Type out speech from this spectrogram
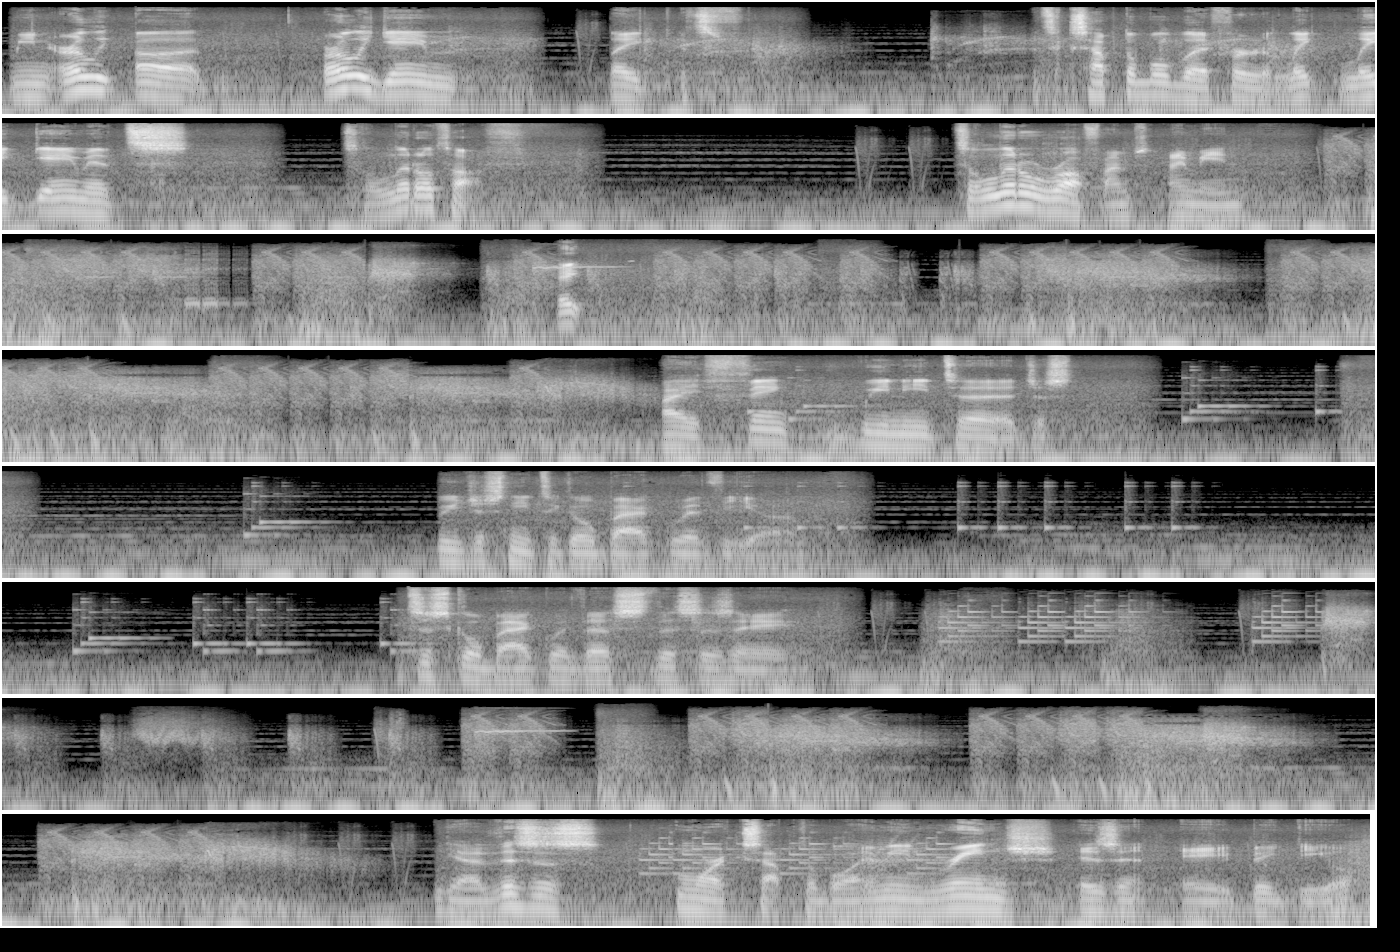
Mean, early uh early game like it's it's acceptable, but for late late game it's it's a little tough. It's a little rough, I'm, I mean. Hey. I think we need to just... We just need to go back with the, uh... Let's just go back with this. This is a... Yeah, this is more acceptable. I mean, range isn't a big deal.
